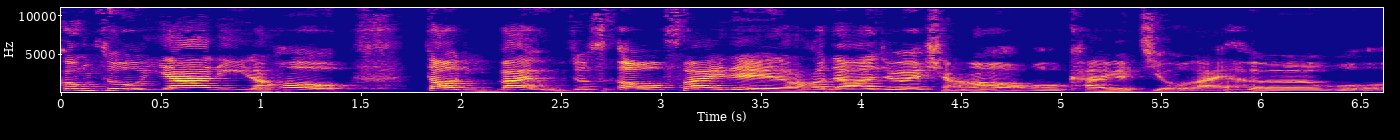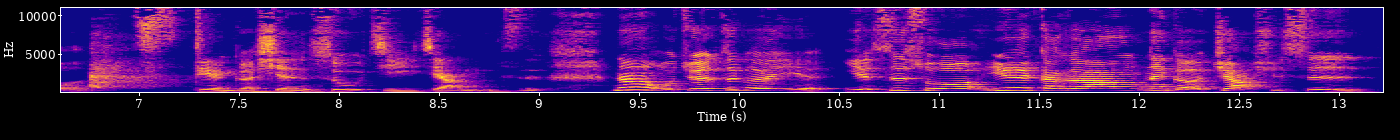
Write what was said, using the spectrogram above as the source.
工作压力，然后到礼拜五就是哦 Friday，然后大家就会想要我开个酒来喝我。点个咸酥鸡这样子，那我觉得这个也也是说，因为刚刚那个 Josh 是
